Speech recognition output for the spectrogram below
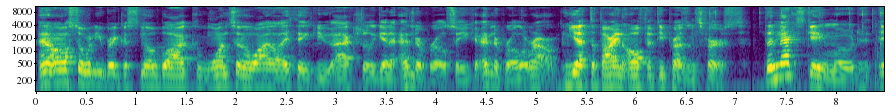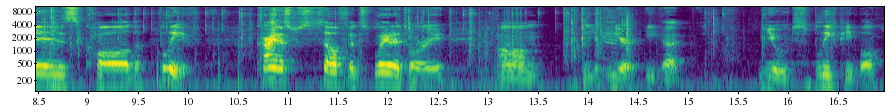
And also, when you break a snow block, once in a while, I think you actually get an ender pearl, so you can ender pearl around. You have to find all 50 presents first. The next game mode is called Spleef. Kind of self-explanatory. Um, you're, y- uh, you spleef people.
